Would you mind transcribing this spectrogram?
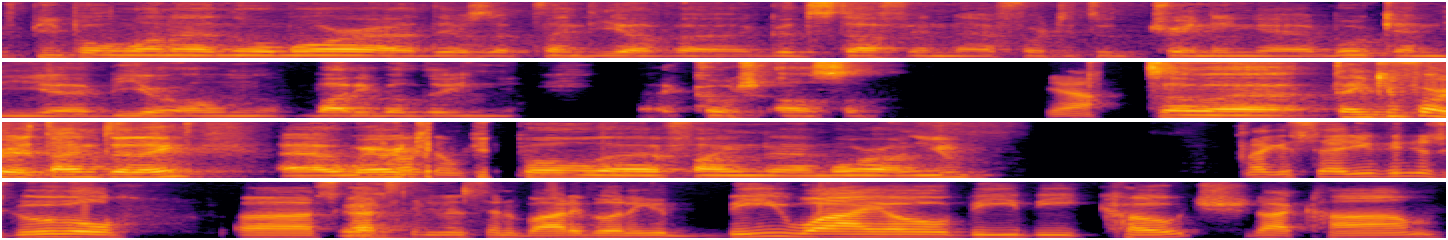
if people want to know more, uh, there's uh, plenty of uh, good stuff in the Fortitude Training uh, book and the uh, Be Your Own Bodybuilding uh, coach also. Yeah. So uh, thank you for your time today. Uh, where can people uh, find uh, more on you? Like I said, you can just Google uh, Scott yeah. Stevenson bodybuilding, BYOBBcoach.com.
